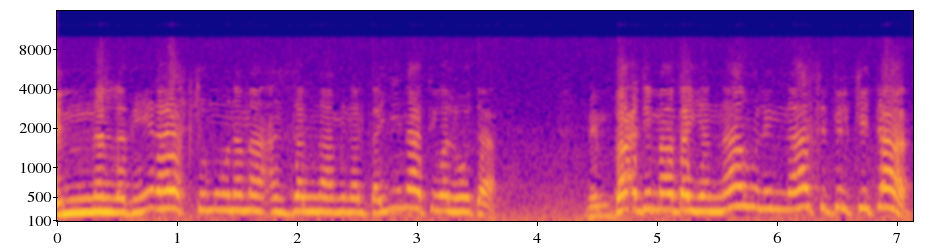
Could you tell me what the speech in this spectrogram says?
إن الذين يكتمون ما أنزلنا من البينات والهدى من بعد ما بيناه للناس في الكتاب.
